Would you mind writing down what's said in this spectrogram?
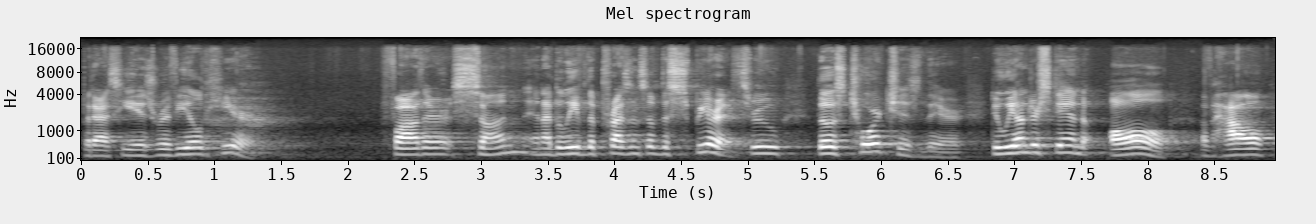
but as he is revealed here. Father, Son, and I believe the presence of the Spirit through those torches there. Do we understand all of how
